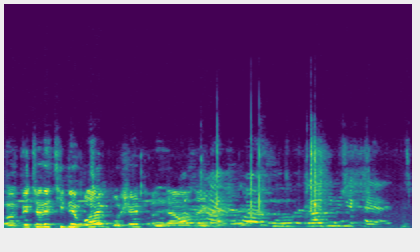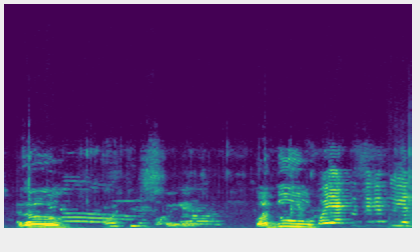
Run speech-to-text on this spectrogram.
ওর পেছনে ছিটে বয় বসে ঠান্ডা মাথায়। হ্যালো কদ্দু ওই একটা থেকে তুই আর।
